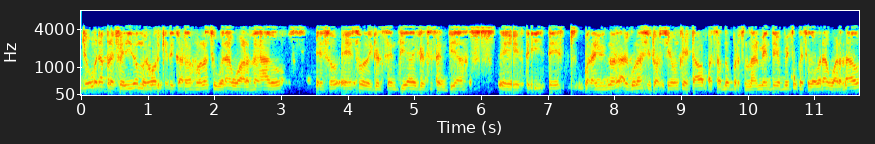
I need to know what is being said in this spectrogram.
yo hubiera preferido mejor que Ricardo Arjona se hubiera guardado eso eso de que él sentía de que él se sentía eh, triste por ahí alguna situación que estaba pasando personalmente. Yo pienso que se lo hubiera guardado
